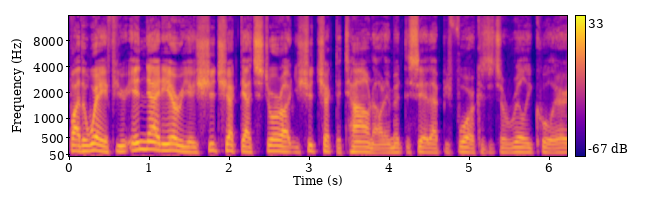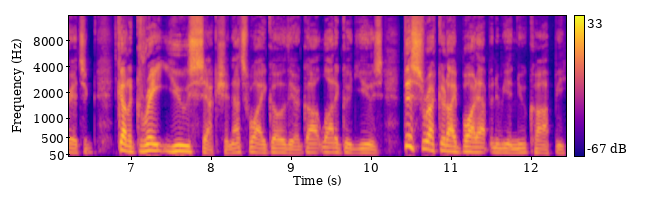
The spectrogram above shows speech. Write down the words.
By the way, if you're in that area, you should check that store out. You should check the town out. I meant to say that before because it's a really cool area. It's, a, it's got a great used section. That's why I go there. Got a lot of good used. This record I bought happened to be a new copy.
